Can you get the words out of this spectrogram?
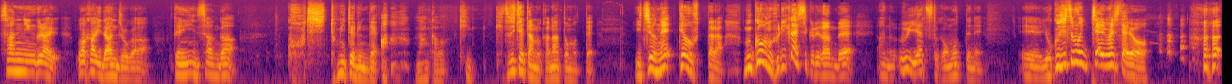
3人ぐらい若い男女が店員さんがこうじっと見てるんであなんか気気づいてたのかなと思って。一応ね手を振ったら向こうも振り返してくれたんであのういやつとか思ってね、えー、翌日も行っちゃいましたよ。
